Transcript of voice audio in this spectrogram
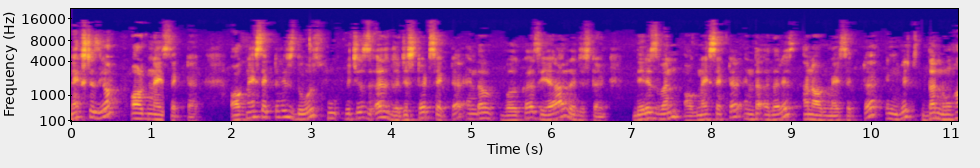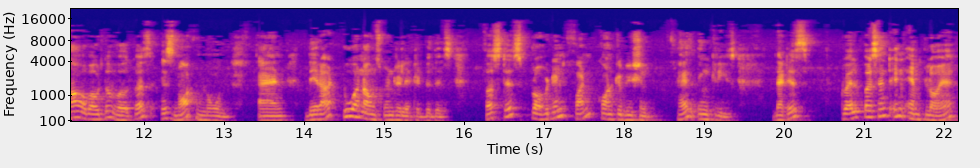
Next is your organized sector. Organized sector is those who which is a registered sector and the workers here are registered. There is one organized sector and the other is unorganized sector in which the know-how about the workers is not known and there are two announcements related to this. First is Provident Fund contribution has increased that is 12% in employer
